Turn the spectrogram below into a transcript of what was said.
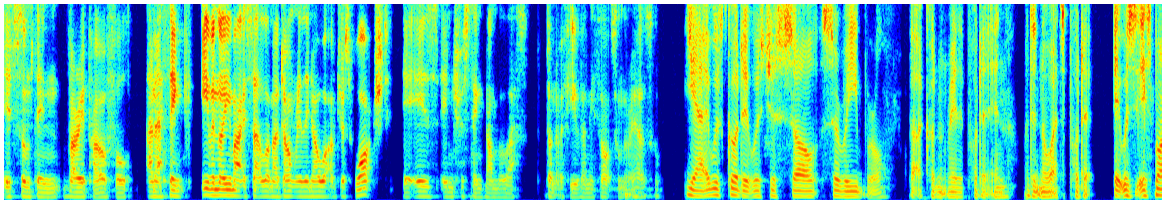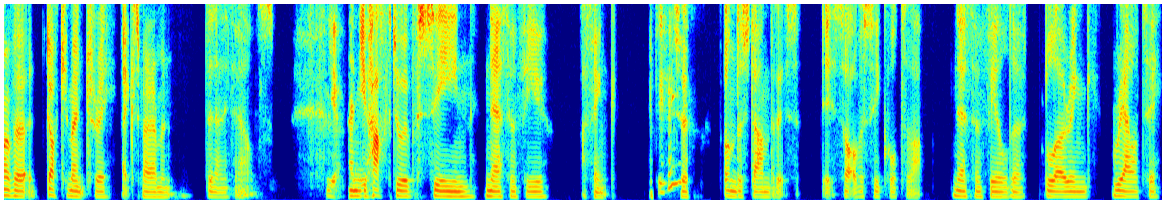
is something very powerful. And I think even though you might settle on, I don't really know what I've just watched, it is interesting nonetheless. Don't know if you have any thoughts on the rehearsal. Yeah, it was good. It was just so cerebral that I couldn't really put it in. I didn't know where to put it. It was it's more of a documentary experiment than anything else. Yeah. And you have to have seen Nathan for you, I think, Do you think? to understand that it's it's sort of a sequel to that. Nathan Fielder blurring reality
